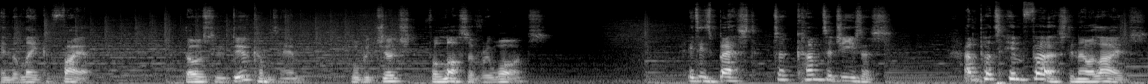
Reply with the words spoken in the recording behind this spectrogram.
in the lake of fire. Those who do come to him will be judged for loss of rewards it is best to come to Jesus and put Him first in our lives.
